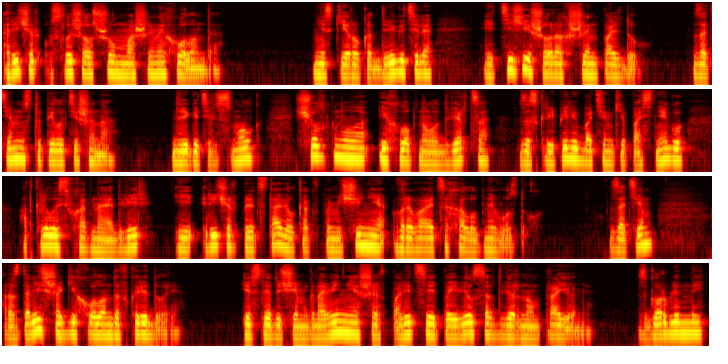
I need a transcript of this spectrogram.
Ричард услышал шум машины Холланда, низкий рокот двигателя и тихий шорох шин по льду. Затем наступила тишина. Двигатель смолк, щелкнула и хлопнула дверца, заскрипели ботинки по снегу, открылась входная дверь, и Ричард представил, как в помещение врывается холодный воздух. Затем раздались шаги Холланда в коридоре, и в следующее мгновение шеф полиции появился в дверном проеме, сгорбленный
